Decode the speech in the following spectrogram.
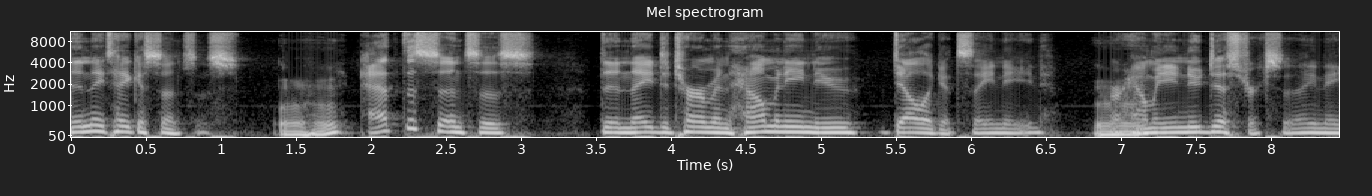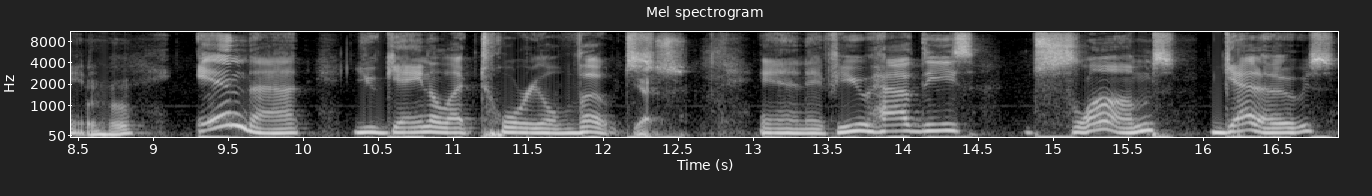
then they take a census. Mm-hmm. At the census, then they determine how many new delegates they need or how mm-hmm. many new districts they need. Mm-hmm. In that, you gain electoral votes. Yes. And if you have these slums, ghettos,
